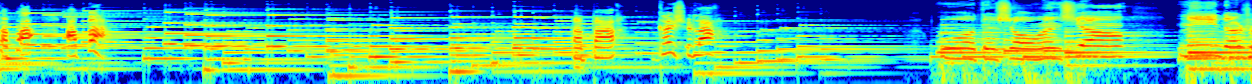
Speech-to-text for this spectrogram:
爸爸，手很小，你的手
